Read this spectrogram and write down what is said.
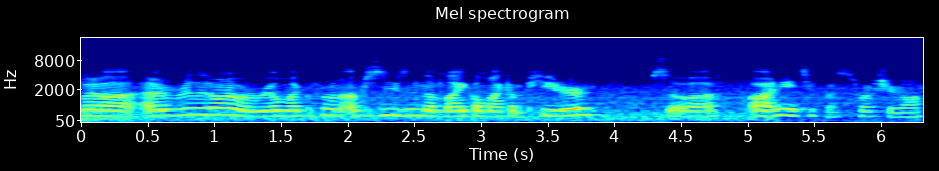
But uh, I really don't have a real microphone. I'm just using the mic on my computer. So, uh, oh, I need to take my sweatshirt off.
